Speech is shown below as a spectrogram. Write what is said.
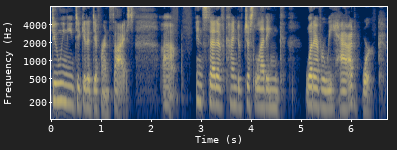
Do we need to get a different size? Uh, instead of kind of just letting whatever we had work,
